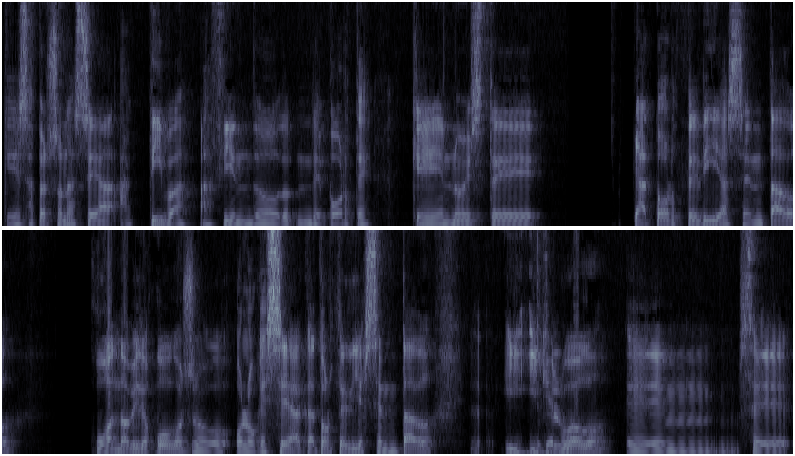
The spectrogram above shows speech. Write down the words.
que esa persona sea activa haciendo deporte, que no esté 14 días sentado jugando a videojuegos o, lo que sea, 14 días sentado y, que luego em, se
